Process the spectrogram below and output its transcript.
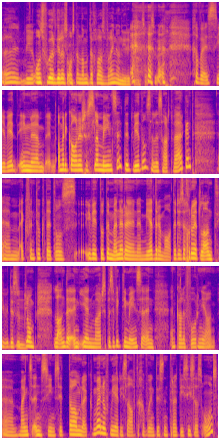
uh die ons voordeel is ons kan dan met 'n glas wyn aan hierdie kant sit. So. Gewis, jy weet en um, Amerikaners is slim mense, dit weet ons, hulle is hardwerkend. Ehm um, ek vind ook dat ons jy weet tot 'n mindere en 'n meerdere mate. Dit is 'n groot land, jy weet dis 'n mm. klomp lande in een, maar spesifiek die mense in in Kalifornië uh, myns insien sit taamlik min of meer dieselfde gewoontes en tradisies as ons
